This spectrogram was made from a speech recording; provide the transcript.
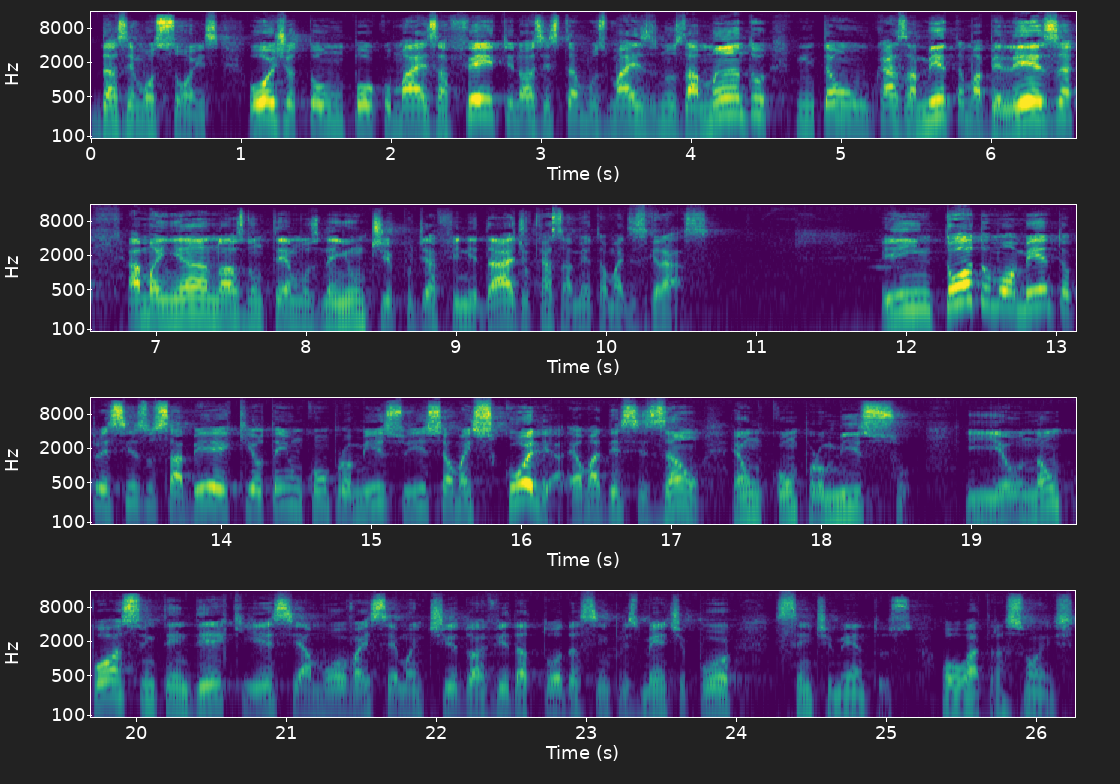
das emoções. Hoje eu estou um pouco mais afeito e nós estamos mais nos amando, então o casamento é uma beleza. Amanhã nós não temos nenhum tipo de afinidade, o casamento é uma desgraça. E em todo momento eu preciso saber que eu tenho um compromisso, e isso é uma escolha, é uma decisão, é um compromisso. E eu não posso entender que esse amor vai ser mantido a vida toda simplesmente por sentimentos ou atrações,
